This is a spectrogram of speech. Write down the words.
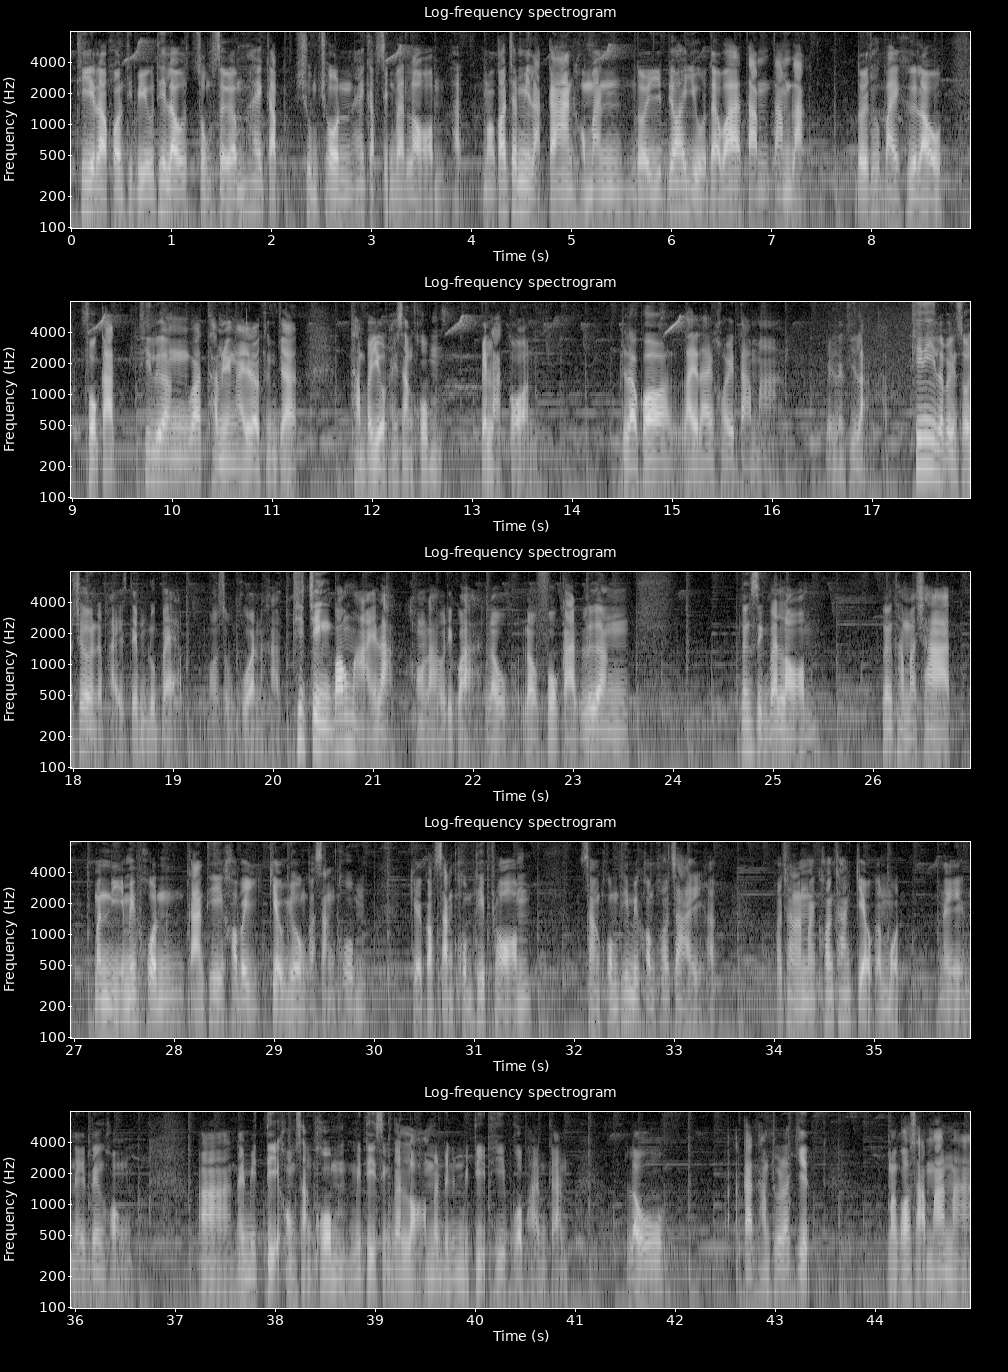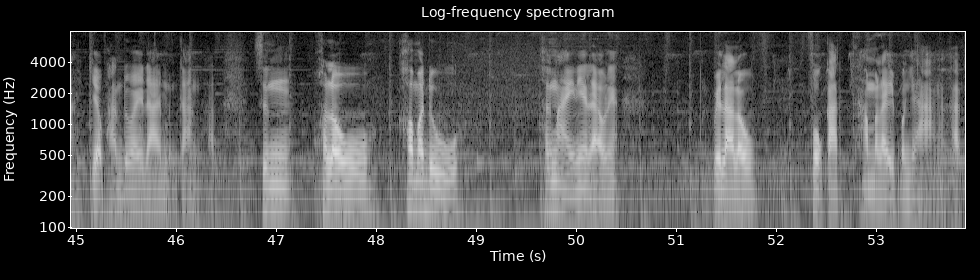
ที่เราคอนทิบิวที่เราส่งเสริมให้กับชุมชนให้กับสิ่งแวดล้อมครับมันก็จะมีหลักการของมันโดยยิบย่อยอยู่ แต่ว่าตามตามหลักโดยทั่วไปคือเราโฟกัสที่เรื่องว่าทำยังไงเราถึงจะทำประโยชน์ให้สังคมเป็นหลักก่อน แล้วก็รายได้ค่อยตามมาเป็นเรื่องที่หลังครับ ที่นี่เราเป็นโซเชียล n อน r p r i s e เต็มรูปแบบพอสมควรนะครับ ที่จริงเป้าหมายหลักของเราดีกว่า เราเราโฟกัสเรื่องเรื่องสิ่งแวดล้อม เรื่องธรรมชาติ มันหนีไม่พ้นการที่เข้าไปเกี่ยวโยงกับสังคม เกี่ยวกับสังคมที่พร้อม สังคมที่มีความเข้าใจครับ เพราะฉะนั้นมันค่อนข้างเกี่ยวกันหมดในในเรื่องของอในมิติของสังคม มิติสิ่งแวดล้อมมันเป็นมิติที่พัวพันกันแล้วการทำธุรกิจมันก็สามารถมาเกี่ยวพันด้วยได้เหมือนกันครับ ซึ่ง พอเราเข้ามาดูข้างในเนี่ยแล้วเนี่ยเวลาเราโฟกัสทำอะไรบางอย่างนะครับ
